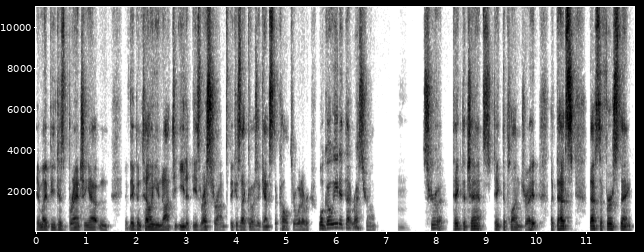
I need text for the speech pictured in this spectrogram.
It might be just branching out and if they've been telling you not to eat at these restaurants because that goes against the cult or whatever well go eat at that restaurant. Hmm. screw it. Take the chance. Take the plunge right? Like that's that's the first thing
